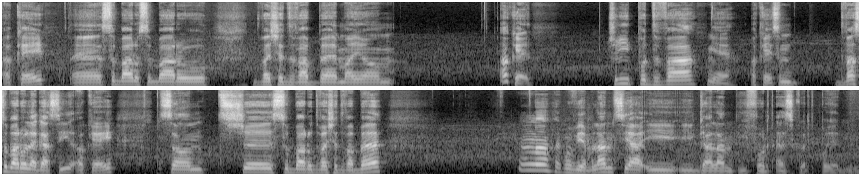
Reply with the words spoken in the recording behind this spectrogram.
ok. E, Subaru, Subaru 22B mają... Ok. Czyli po dwa... Nie, ok. Są dwa Subaru Legacy, ok. Są trzy Subaru 22B. No, jak mówiłem, Lancia i, i Galant i Ford Escort po jednym.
